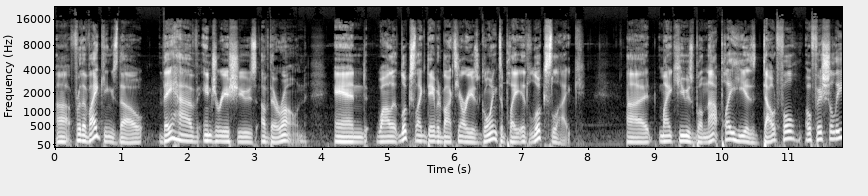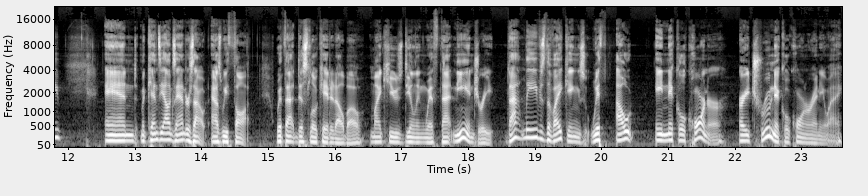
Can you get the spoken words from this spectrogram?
Uh, for the Vikings, though, they have injury issues of their own. And while it looks like David Bakhtiari is going to play, it looks like uh, Mike Hughes will not play. He is doubtful officially. And Mackensie Alexander's out, as we thought, with that dislocated elbow. Mike Hughes dealing with that knee injury. That leaves the Vikings without a nickel corner, or a true nickel corner anyway.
